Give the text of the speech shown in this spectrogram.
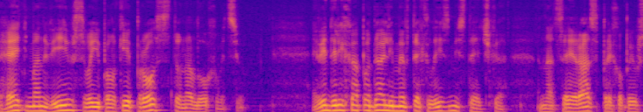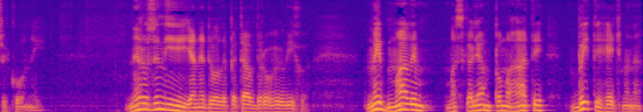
гетьман вів свої полки просто на лохвицю. Від гріха подалі ми втекли з містечка, на цей раз прихопивши коней. Не розумію я, недоле, питав дорогою лихо. Ми б мали москалям помагати бити гетьмана,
